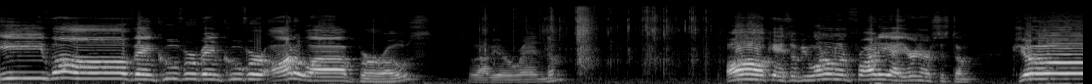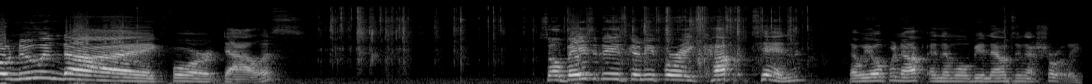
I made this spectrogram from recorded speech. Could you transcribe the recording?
Evolve, Vancouver, Vancouver, Ottawa, Burrows. So that'll be a random. Oh, okay. So if you want one on Friday, yeah, you're in our system. Joe Nieuwendyk for Dallas. So basically, it's going to be for a cup tin that we open up, and then we'll be announcing that shortly.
